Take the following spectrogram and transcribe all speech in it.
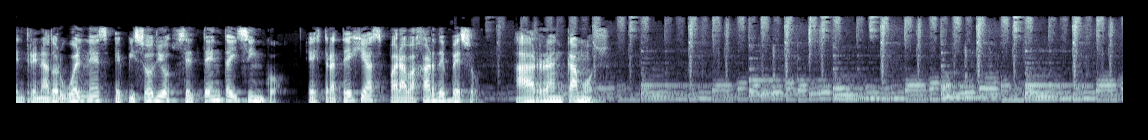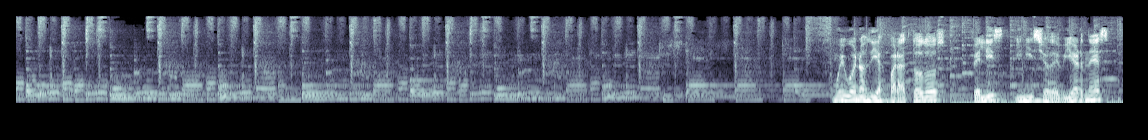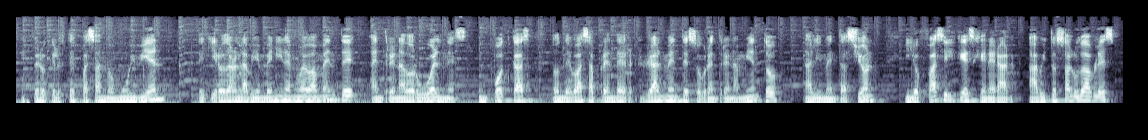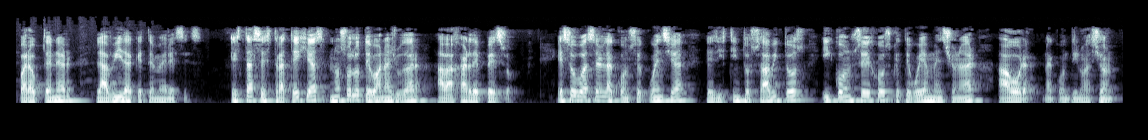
Entrenador Wellness, episodio 75. Estrategias para bajar de peso. Arrancamos. Muy buenos días para todos, feliz inicio de viernes, espero que lo estés pasando muy bien. Te quiero dar la bienvenida nuevamente a Entrenador Wellness, un podcast donde vas a aprender realmente sobre entrenamiento, alimentación y lo fácil que es generar hábitos saludables para obtener la vida que te mereces. Estas estrategias no solo te van a ayudar a bajar de peso, eso va a ser la consecuencia de distintos hábitos y consejos que te voy a mencionar ahora, a continuación.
